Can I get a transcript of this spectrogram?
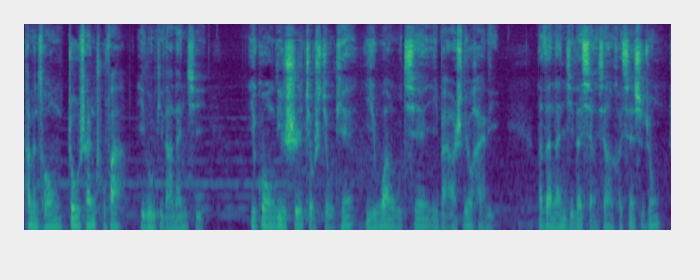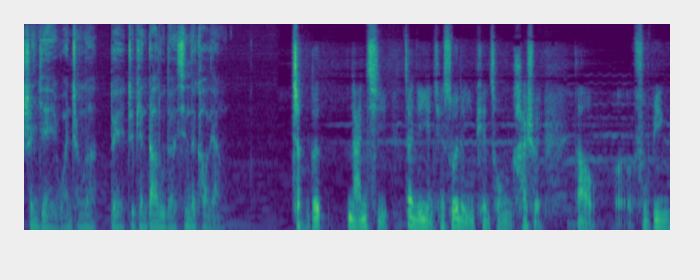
他们从舟山出发，一路抵达南极，一共历时九十九天，一万五千一百二十六海里。那在南极的想象和现实中，申健也完成了对这片大陆的新的考量。整个南极在你眼前，所有的一片，从海水到呃浮冰，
